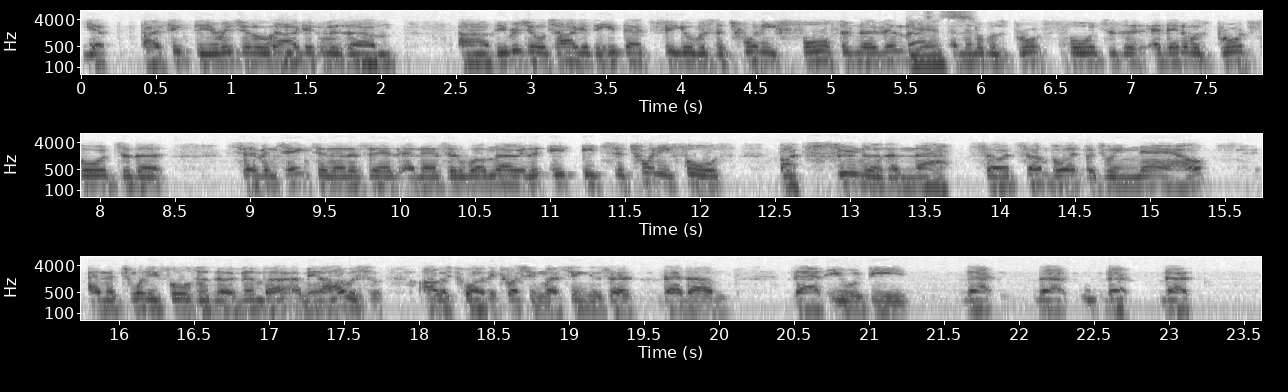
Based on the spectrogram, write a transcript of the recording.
yep, I think the original target was um, uh, the original target to hit that figure was the 24th of November, Yes. and then it was brought forward to the and then it was brought forward to the 17th, and then it said and then it said, well, no, it, it, it's the 24th, but sooner than that. So at some point between now and the 24th of November, I mean, I was I was quietly crossing my fingers that that um, that it would be that that that that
